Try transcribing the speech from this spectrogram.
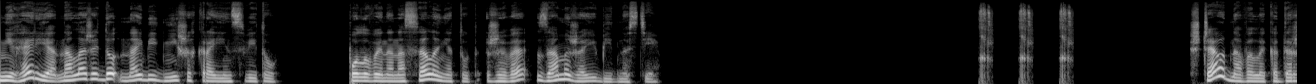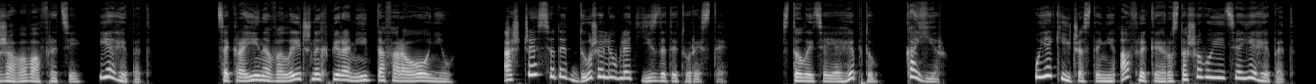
Нігерія належить до найбідніших країн світу. Половина населення тут живе за межею бідності. Ще одна велика держава в Африці Єгипет. Це країна величних пірамід та фараонів. А ще сюди дуже люблять їздити туристи. Столиця Єгипту Каїр. У якій частині Африки розташовується Єгипет?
